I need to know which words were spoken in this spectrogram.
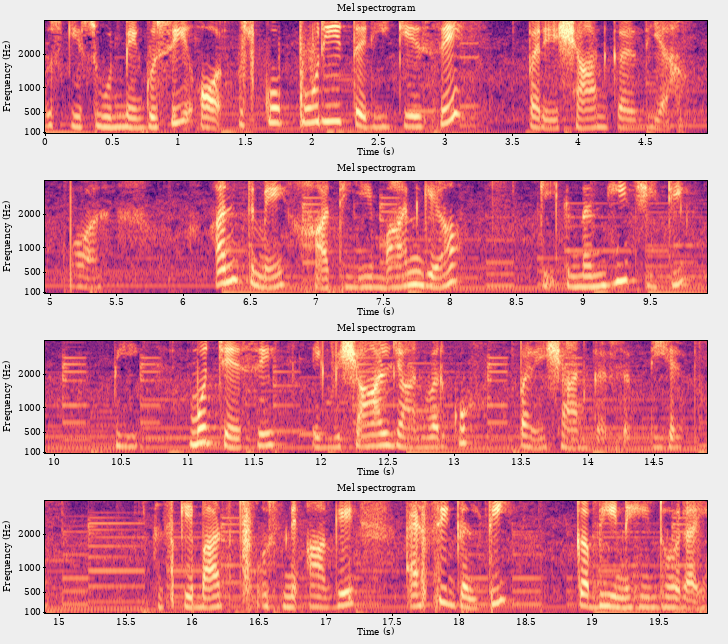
उसकी सूंड में घुसी और उसको पूरी तरीके से परेशान कर दिया और अंत में हाथी ये मान गया कि एक नन्ही चीटी भी मुझ जैसे एक विशाल जानवर को परेशान कर सकती है। इसके बाद उसने आगे ऐसी गलती कभी नहीं दोहराई।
